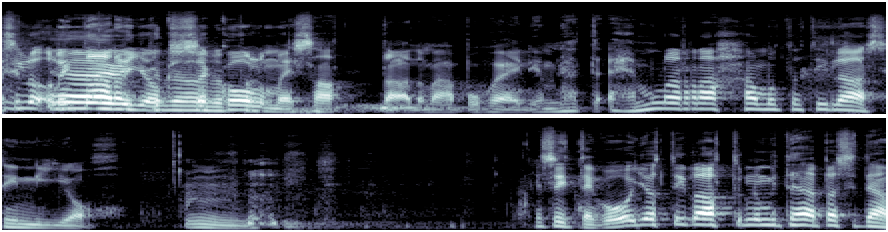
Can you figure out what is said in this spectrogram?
silloin oli tarjouksessa 300 tämä puhelin. Ja minä, että eihän mulla rahaa, mutta tilasin jo. Mm. Ja sitten kun on jo tilattu, niin mitäpä sitä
